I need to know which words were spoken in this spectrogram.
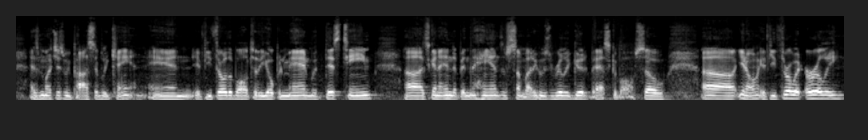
as much as we possibly can. And if you throw the ball to the open man with this team, uh, it's going to end up in the hands of somebody who's really good at basketball. So, uh, you know, if you throw it early,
